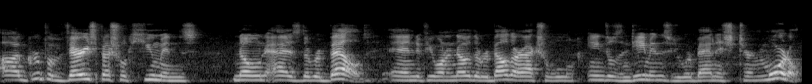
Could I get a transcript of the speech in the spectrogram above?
a group of very special humans known as the Rebelled. And if you want to know, the Rebelled are actual angels and demons who were banished turned mortal.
